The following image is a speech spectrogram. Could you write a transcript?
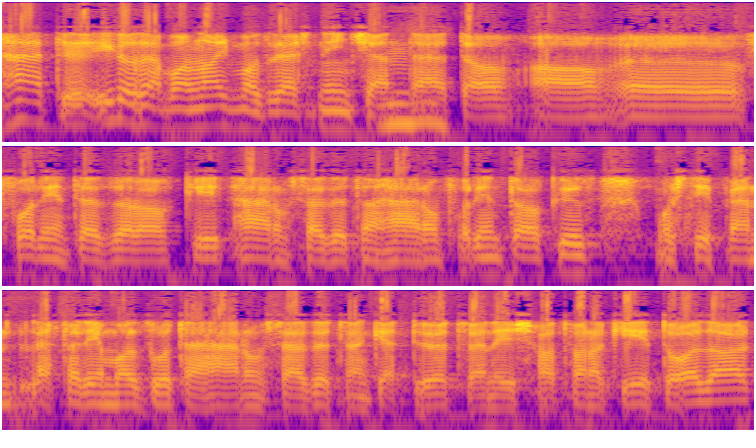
hát igazából nagy mozgás nincsen, mm. tehát a, a, a forint ezzel a két, 353 forinttal küzd, most éppen lefelé mozdult a 352, 50 és 60 a két oldal,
